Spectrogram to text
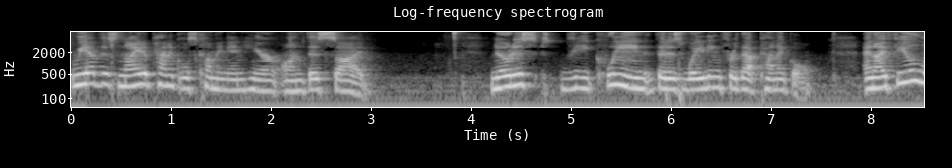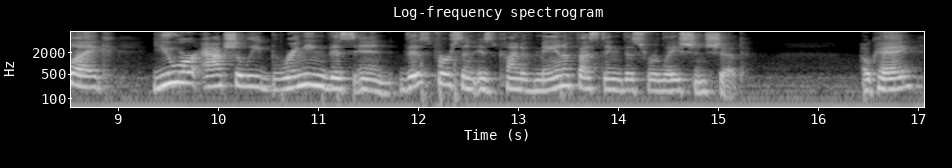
We have this Knight of Pentacles coming in here on this side. Notice the queen that is waiting for that pentacle. And I feel like you are actually bringing this in. This person is kind of manifesting this relationship. Okay?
